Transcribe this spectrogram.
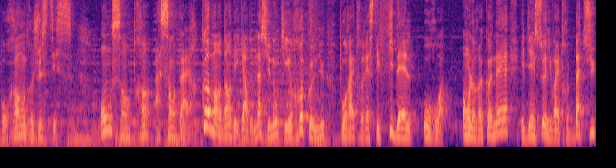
pour rendre justice. On s'en prend à Santerre, commandant des gardes nationaux qui est reconnu pour être resté fidèle au roi. On le reconnaît et bien sûr, il va être battu,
